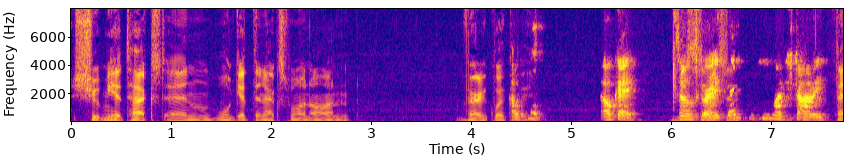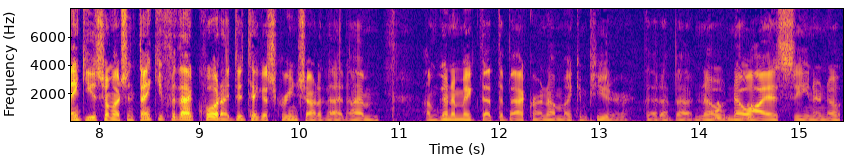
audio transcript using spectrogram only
shoot me a text and we'll get the next one on very quickly. Okay. Okay. Sounds great. Thank you so much, Tommy. Thank you so much, and thank you for that quote. I did take a screenshot of that. I'm I'm gonna make that the background on my computer. That about no oh, no cool. scene or no.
